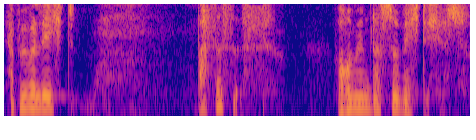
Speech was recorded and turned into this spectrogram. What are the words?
Ich habe überlegt, was ist es? Warum ihm das so wichtig ist?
